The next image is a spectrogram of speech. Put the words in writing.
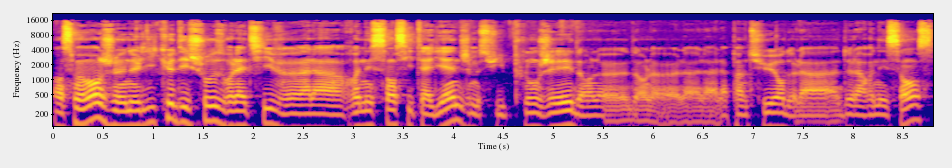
En ce moment, je ne lis que des choses relatives à la Renaissance italienne. Je me suis plongé dans, la, peinture de la, Renaissance.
